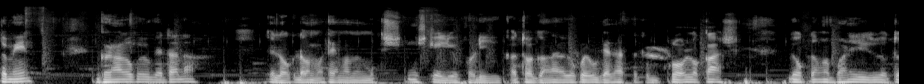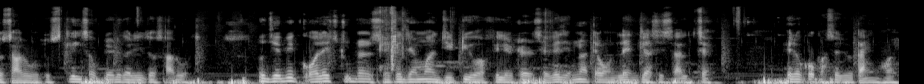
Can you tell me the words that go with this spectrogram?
તો મેન ઘણા લોકો એવું કહેતા હતા કે લોકડાઉનમાં ટાઈમ અમે મુશ્કેલીઓ પડી અથવા ઘણા લોકો એવું કહેતા હતા કે પ્રકાશ લોકડાઉનમાં ભણી લીધું તો સારું હતું. સ્કિલ્સ અપડેટ કરી તો સારું હતું. તો જે બી કોલેજ સ્ટુડન્ટ છે કે જેમાં જીટીઓ અફિલેટેડ છે કે જેમના ત્યાં ઓનલાઈન ક્લાસીસ ચાલે છે, એ લોકો પાસે જો ટાઈમ હોય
